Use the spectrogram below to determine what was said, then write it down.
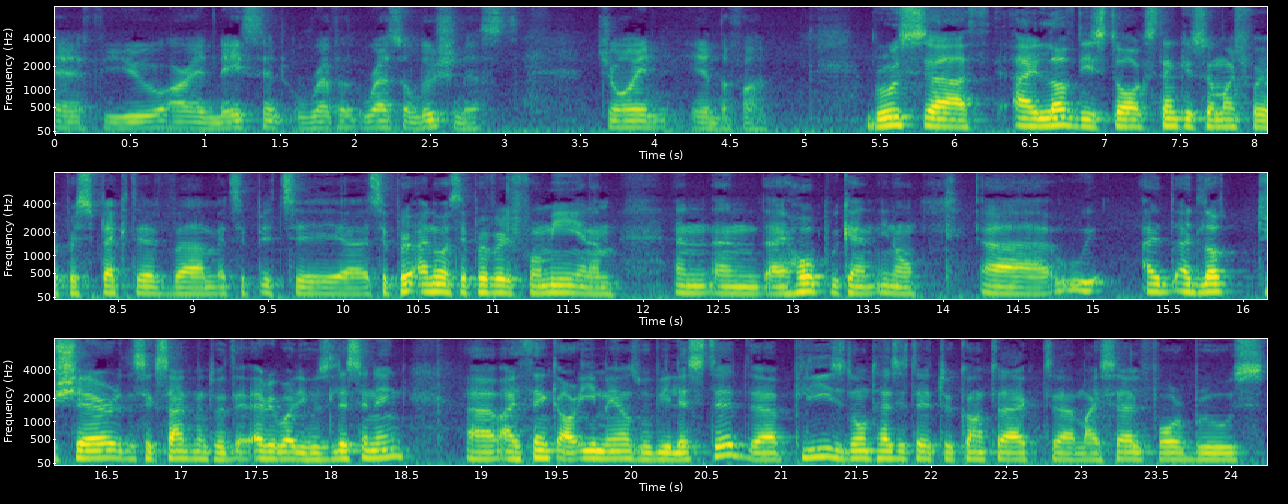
if you are a nascent rev- resolutionist. Join in the fun. Bruce, uh, I love these talks. Thank you so much for your perspective. Um, it's a, it's a, uh, it's a, I know it's a privilege for me, and I'm, and and I hope we can, you know, uh, we, I'd, I'd love to share this excitement with everybody who's listening. Uh, I think our emails will be listed. Uh, please don't hesitate to contact uh, myself or Bruce.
